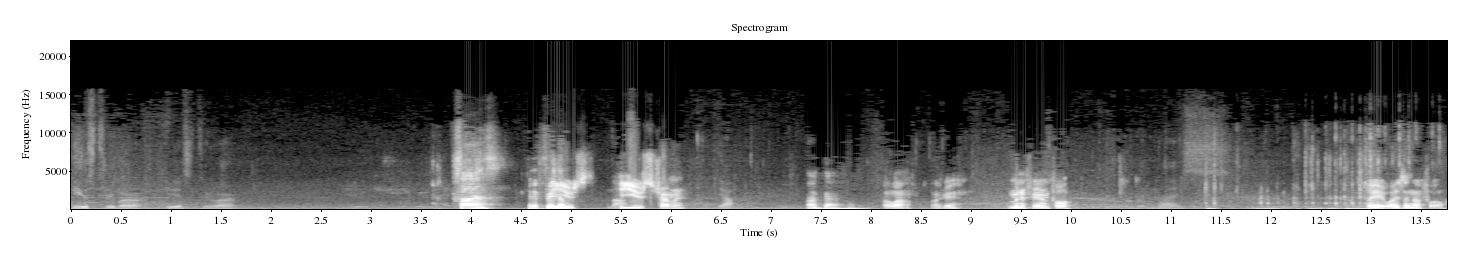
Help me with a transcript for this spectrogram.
He is streamer. He is streamer. Silence. Can you free he them? used, No. he used tremor? Yeah. Okay. Oh wow, okay. I'm gonna fear him full. Nice. Wait, why is it not full?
